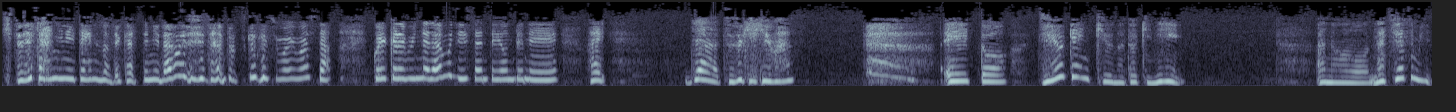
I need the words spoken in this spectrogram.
羊さんに似ているので勝手にラムジーさんとつけてしまいました。これからみんなラムジーさんと呼んでね。はい。じゃあ、続きいきます。えっと、自由研究の時に、あの、夏休み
